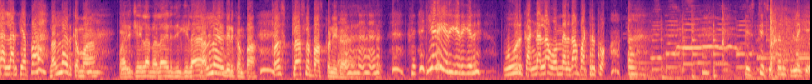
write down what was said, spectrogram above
நல்லா இருக்கியாப்பா? நல்லா இருக்கம்மா. பரீட்சையெல்லாம் நல்லா எழுதிக்கல நல்லா எழுதியிருக்கேன்ப்பா. ஃபர்ஸ்ட் கிளாஸ்ல பாஸ் பண்ணிட்டேன். இரு இரு இரு இரு. ஊரு கண்ணெல்லாம் உன் மேலதான் பட்டிருக்கும். திஷ்டி சுத்தன பிள்ளைக்கு.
